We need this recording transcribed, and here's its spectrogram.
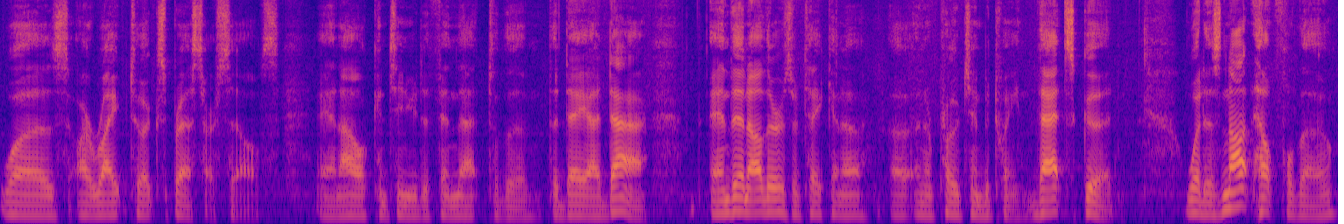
was our right to express ourselves. And I'll continue to defend that to the, the day I die. And then others are taking a, a, an approach in between. That's good. What is not helpful, though,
